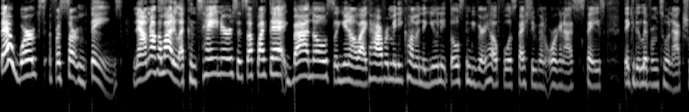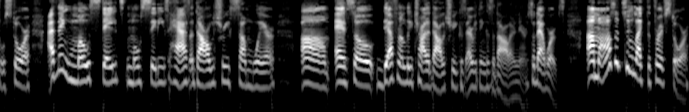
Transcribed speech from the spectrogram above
That works for certain things. Now, I'm not gonna lie to you, like containers and stuff like that, buying those, so, you know, like however many come in the unit, those can be very helpful, especially if you're gonna organize space. They can deliver them to an actual store. I think most states, most cities has a Dollar Tree somewhere. Um, and so definitely try the Dollar Tree because everything is a dollar in there. So that works. Um, also too like the thrift store.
